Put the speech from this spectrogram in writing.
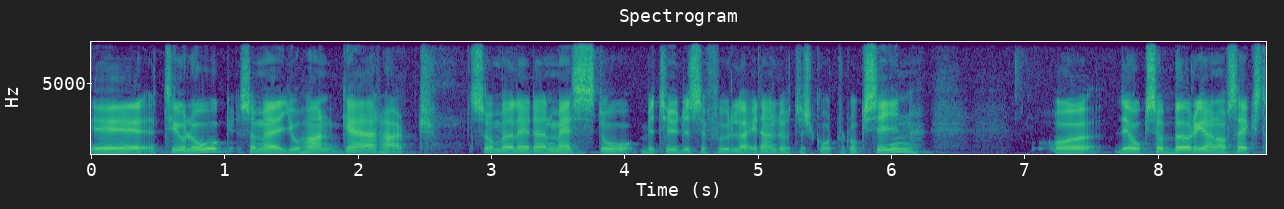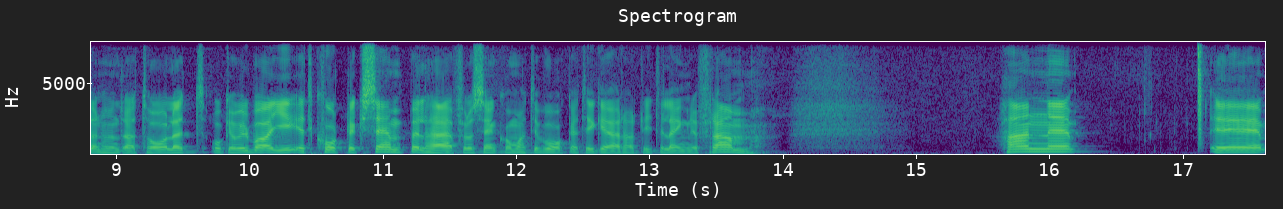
eh, teolog som är Johann Gerhardt, som väl är den mest då betydelsefulla i den lutherska ortodoxin. Och det är också början av 1600-talet och jag vill bara ge ett kort exempel här för att sen komma tillbaka till Gerhard lite längre fram. Han, eh, eh,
